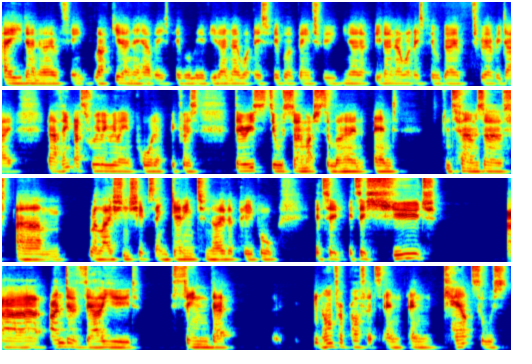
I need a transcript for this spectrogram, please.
hey, you don't know everything. Like you don't know how these people live. You don't know what these people have been through. You know, you don't know what these people go through every day. And I think that's really, really important because there is still so much to learn. And in terms of um, relationships and getting to know the people, it's a it's a huge uh, undervalued thing that non for profits and and councils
